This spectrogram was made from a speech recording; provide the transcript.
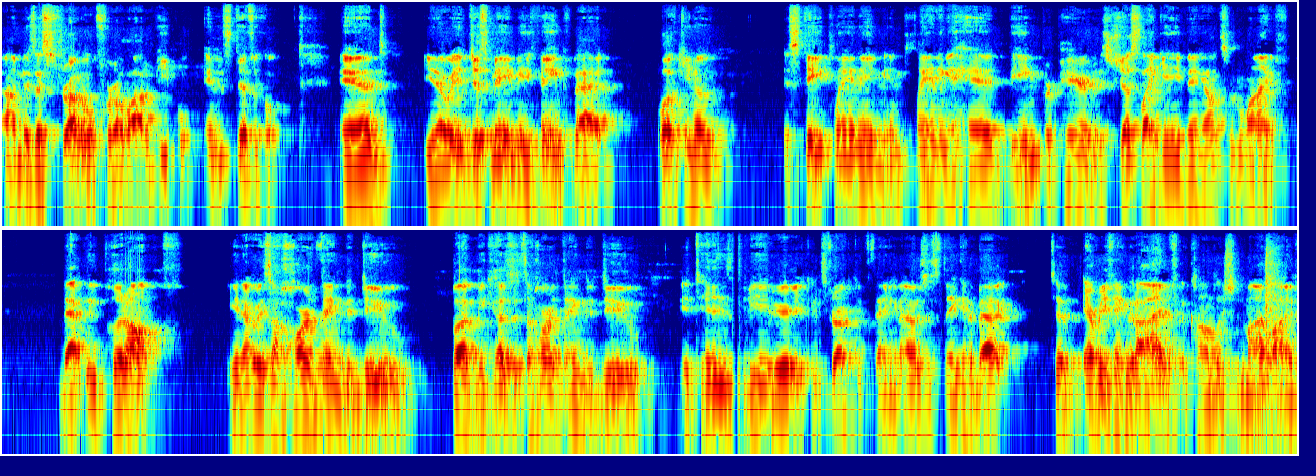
um, is a struggle for a lot of people, and it's difficult. And you know, it just made me think that look, you know, estate planning and planning ahead, being prepared is just like anything else in life that we put off. You know, it's a hard thing to do, but because it's a hard thing to do, it tends to be a very constructive thing. And I was just thinking back to everything that I've accomplished in my life,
